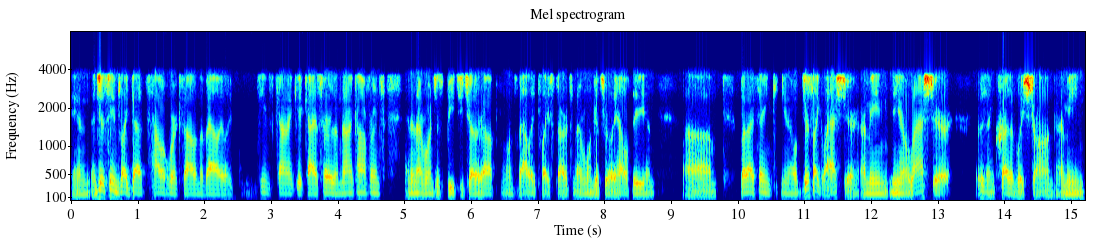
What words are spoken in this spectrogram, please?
and it just seems like that's how it works out in the Valley. Like teams kind of get guys hurt in non-conference, and then everyone just beats each other up once Valley play starts, and everyone gets really healthy. And um, but I think you know, just like last year, I mean, you know, last year it was incredibly strong. I mean,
